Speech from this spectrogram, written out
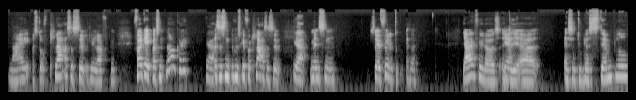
nej, og stå og forklare sig selv hele aften. Folk er ikke bare sådan, nå okay. Ja. Altså sådan, hun skal forklare sig selv. Ja. Men sådan, så jeg føler, at du, altså, Jeg føler også, at Ja. det er, altså du bliver stemplet,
